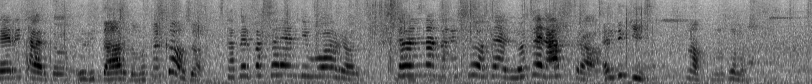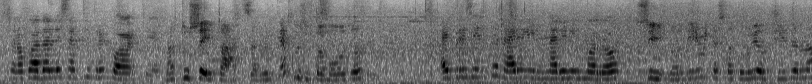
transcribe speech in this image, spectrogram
Sei in ritardo. In ritardo? Ma per cosa? Sta per passare Andy Warhol. Sta andando nel suo hotel, l'Hotel Astra. Andy chi? No, non lo conosco. Sono qua dalle sette e tre quarti. Ma tu sei pazza, perché è così famoso? Hai presente Marilyn, Marilyn Monroe? Sì, non dirmi che è stato lui a ucciderla,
